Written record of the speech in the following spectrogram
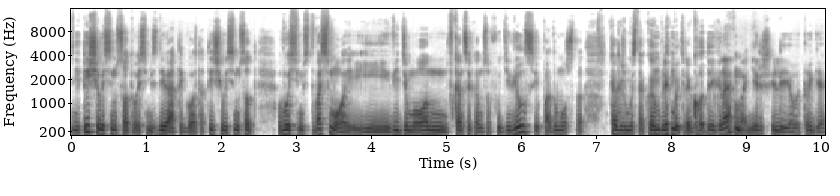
не 1889 год, а 1888. И, видимо, он в конце концов удивился и подумал, что как же мы с такой эмблемой три года играем, они решили ее в итоге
